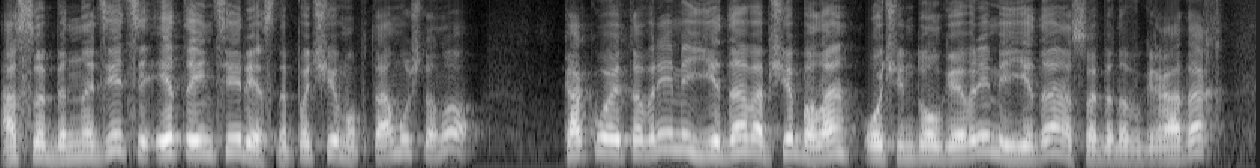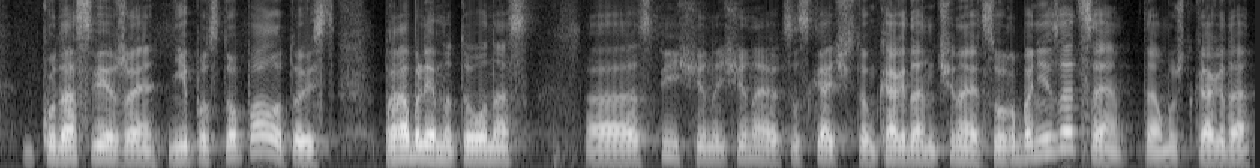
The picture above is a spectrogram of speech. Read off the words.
особенно дети, это интересно. Почему? Потому что, ну, какое-то время еда вообще была, очень долгое время еда, особенно в городах, куда свежая не поступала, то есть проблемы-то у нас э, с пищей начинаются с качеством, когда начинается урбанизация, потому что когда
